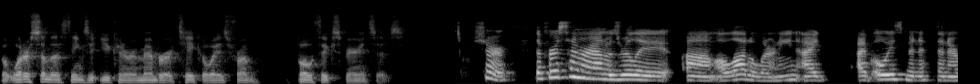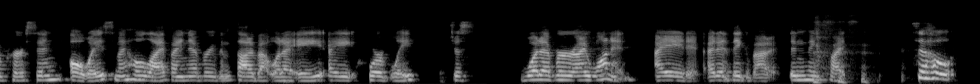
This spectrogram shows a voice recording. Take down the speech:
But what are some of the things that you can remember or takeaways from both experiences? Sure. The first time around was really um, a lot of learning. I I've always been a thinner person, always my whole life. I never even thought about what I ate. I ate horribly, just whatever I wanted. I ate it. I didn't think about it. Didn't think twice. so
